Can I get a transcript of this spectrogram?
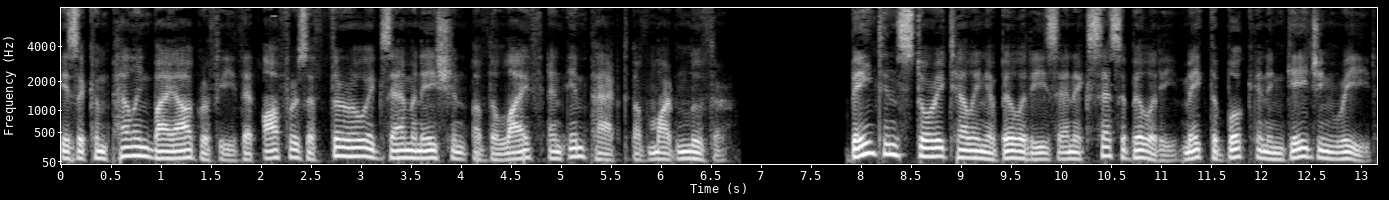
is a compelling biography that offers a thorough examination of the life and impact of Martin Luther. Bainton's storytelling abilities and accessibility make the book an engaging read,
